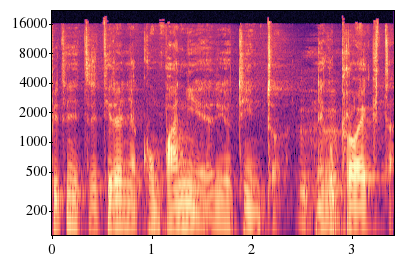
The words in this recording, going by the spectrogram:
pitanje tretiranja kompanije Rio Tinto, uh mhm. -huh. nego projekta.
